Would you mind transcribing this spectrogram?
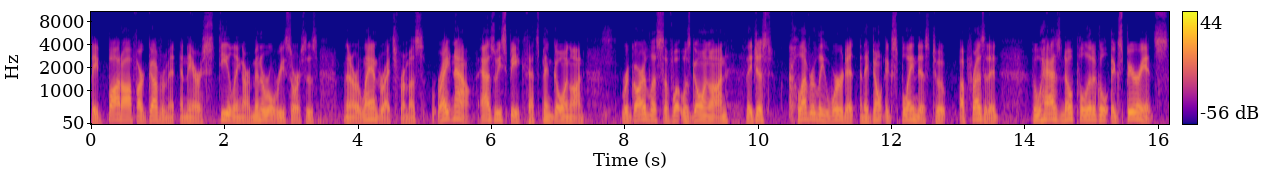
They bought off our government and they are stealing our mineral resources and our land rights from us right now, as we speak. That's been going on. Regardless of what was going on, they just cleverly word it and they don't explain this to a, a president who has no political experience.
